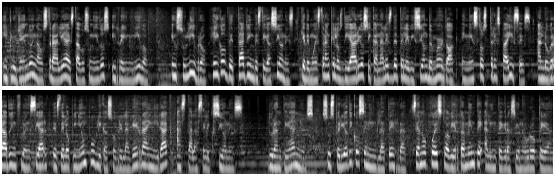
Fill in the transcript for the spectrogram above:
incluyendo en Australia, Estados Unidos y Reino Unido. En su libro, Hegel detalla investigaciones que demuestran que los diarios y canales de televisión de Murdoch en estos tres países han logrado influenciar desde la opinión pública sobre la guerra en Irak hasta las elecciones. Durante años, sus periódicos en Inglaterra se han opuesto abiertamente a la integración europea.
